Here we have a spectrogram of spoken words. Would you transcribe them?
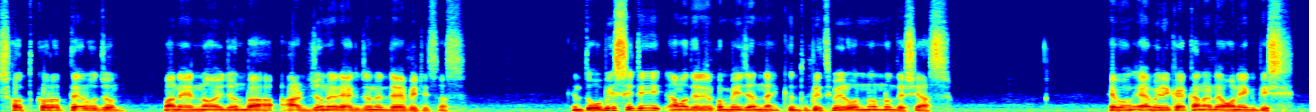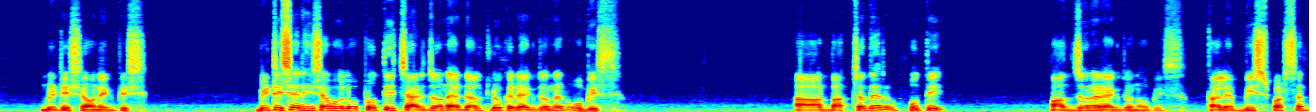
শতকরা তেরো জন মানে নয় জন বা আট জনের একজনের ডায়াবেটিস আছে। কিন্তু ওবিসিটি আমাদের এরকম মেজার নাই, কিন্তু পৃথিবীর অন্য অন্য দেশে আছে। এবং আমেরিকা, কানাডা অনেক বেশি ব্রিটিশে অনেক বেশি। ব্রিটিশের হিসাব হলো প্রতি চারজন অ্যাডাল্ট লোকের একজনের ওবিস আর বাচ্চাদের প্রতি পাঁচজনের একজন ওবিস তাহলে বিশ পার্সেন্ট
